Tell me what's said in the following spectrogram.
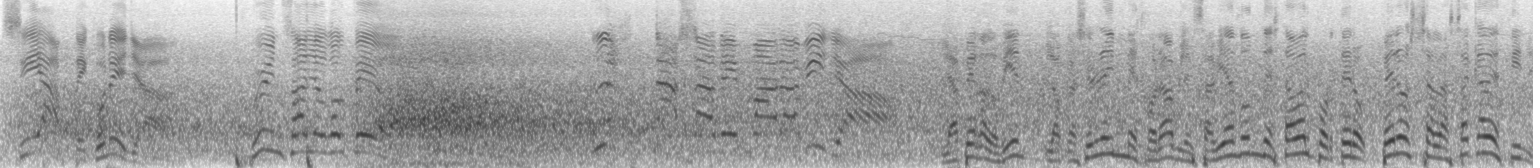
Se con ella. El golpeo. La taja de maravilla. Le ha pegado bien. La ocasión era inmejorable. Sabía dónde estaba el portero, pero se la saca de cine.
